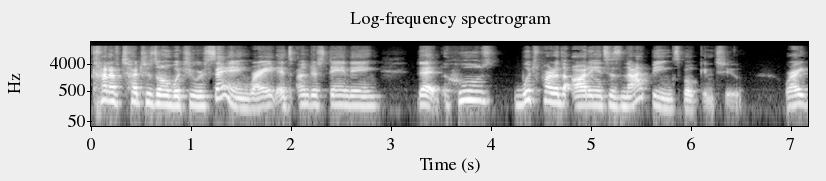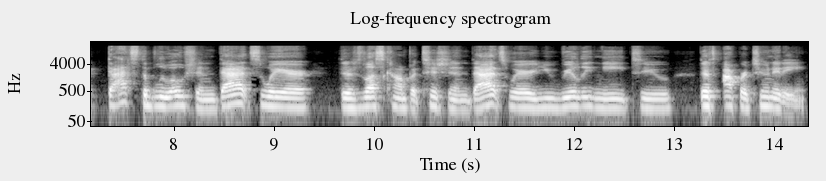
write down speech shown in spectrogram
kind of touches on what you were saying right? It's understanding that who's which part of the audience is not being spoken to right? That's the blue ocean. That's where there's less competition. That's where you really need to there's opportunity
